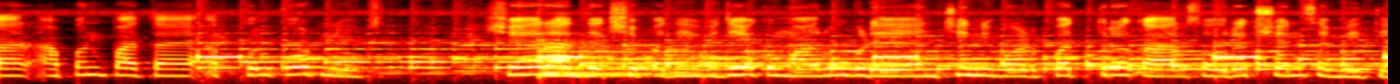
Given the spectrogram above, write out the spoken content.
नमस्कार. आपण पाहताय अक्कलकोट न्यूज. शहराध्यक्षपदी विजयकुमार उघडे यांची निवड पत्रकार संरक्षण समिती.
